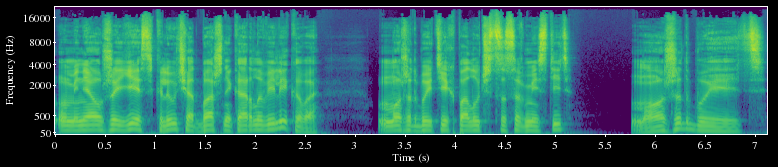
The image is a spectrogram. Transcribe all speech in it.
У меня уже есть ключ от башни Карла Великого. Может быть, их получится совместить? «Может быть.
